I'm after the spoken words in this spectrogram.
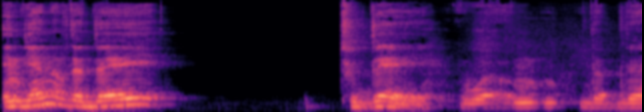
in the end of the day, today, the, the,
